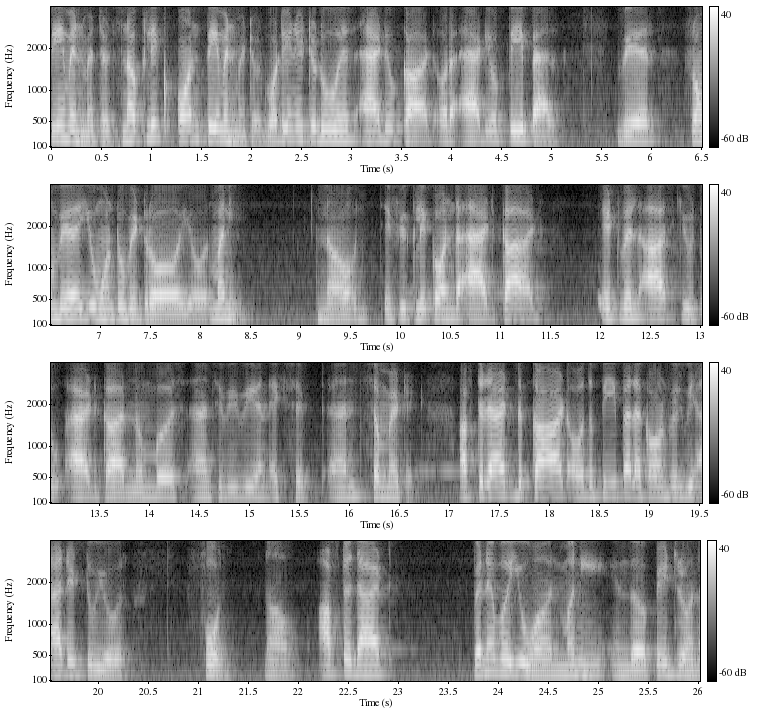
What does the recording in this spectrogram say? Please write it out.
payment methods. Now click on payment method. What you need to do is add your card or add your paypal where from where you want to withdraw your money. Now if you click on the add card it will ask you to add card numbers and cvv and accept and submit it. After that the card or the paypal account will be added to your phone. Now after that whenever you earn money in the patreon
